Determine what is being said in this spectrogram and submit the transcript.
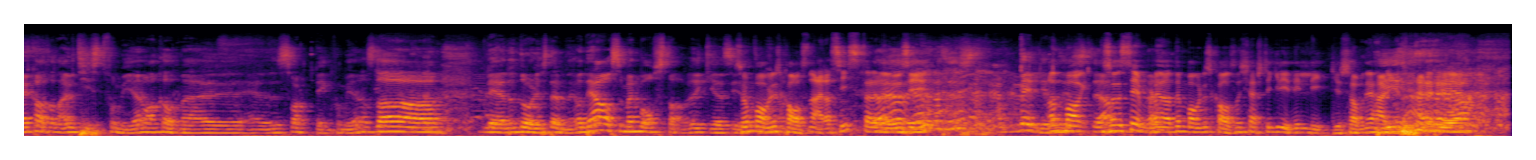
Jeg kalte han autist for mye, og han kalte meg eh, svarting for mye. Så da ble det dårlig stemning. Og det er også mellom oss, da. Ikke si Så. Magnus Carlsen er rasist, er det Ja, det du sier? ja, rasist. Veldig rasist, ja. så det stemmer det at Magnus Carlsen og Kjersti Grini ligger sammen i helgen? helgen?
